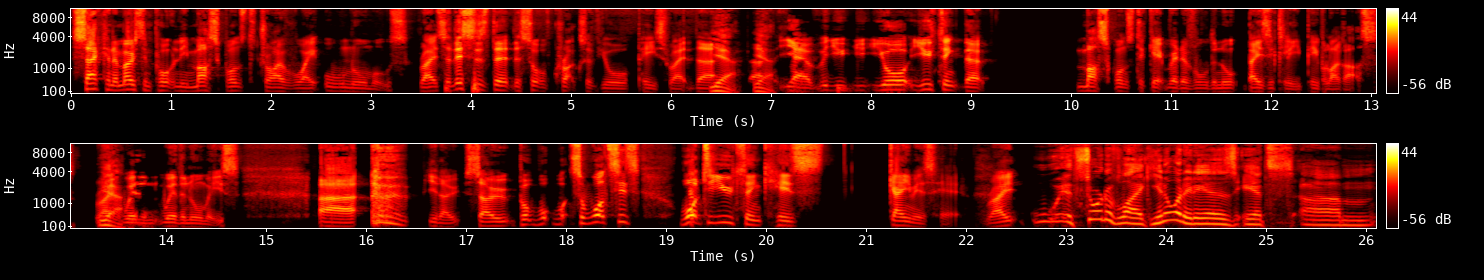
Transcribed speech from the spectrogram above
Second, and most importantly, Musk wants to drive away all normals, right? So this is the the sort of crux of your piece, right? That, yeah, yeah, yeah. You you you think that Musk wants to get rid of all the basically people like us, right? Yeah. We're the, we're the normies. Uh, you know. So, but what, what, so what's his? What do you think his game is here? Right. It's sort of like you know what it is. It's um,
